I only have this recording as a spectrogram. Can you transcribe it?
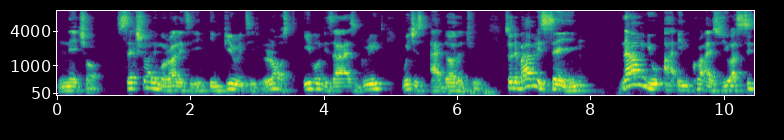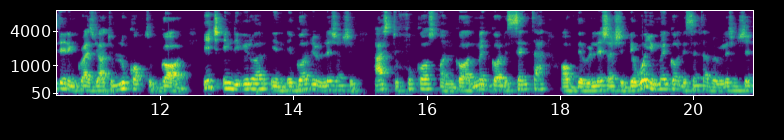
nature, sexual immorality, impurity, lust, evil desires, greed, which is idolatry. So the Bible is saying, now you are in Christ, you are seated in Christ, you have to look up to God. Each individual in a godly relationship has to focus on God, make God the center of the relationship. The way you make God the center of the relationship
